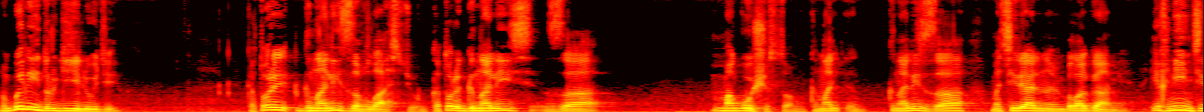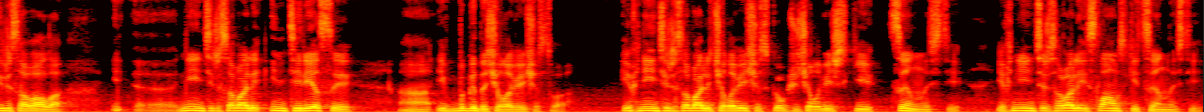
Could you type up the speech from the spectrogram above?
Но были и другие люди, которые гнались за властью, которые гнались за могуществом, гнались за материальными благами. Их не интересовало, э, не интересовали интересы а, и выгода человечества. Их не интересовали человеческие, общечеловеческие ценности. Их не интересовали исламские ценности.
